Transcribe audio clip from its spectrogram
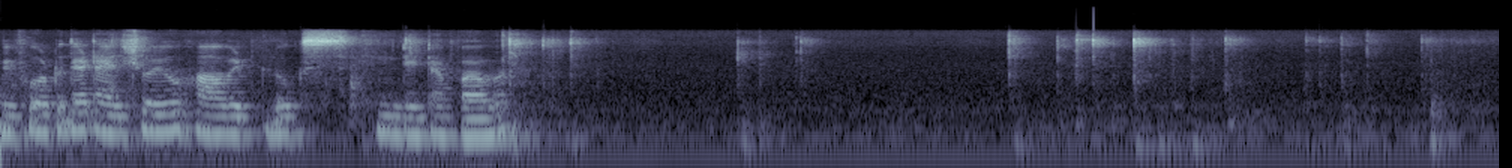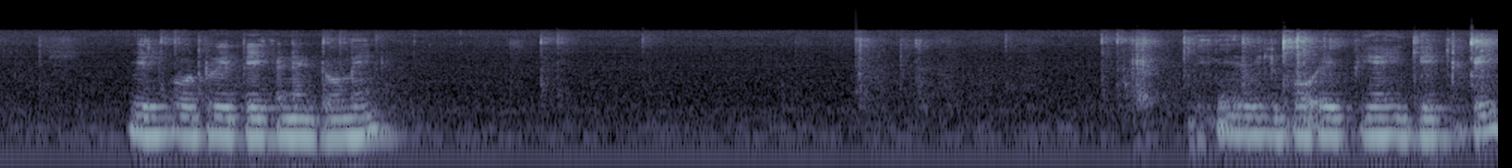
before to that I'll show you how it looks in DataPower we'll go to a Connect domain. Here we'll go API gateway.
